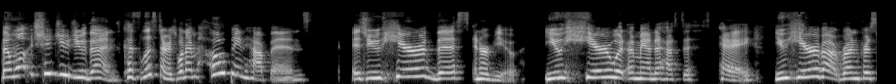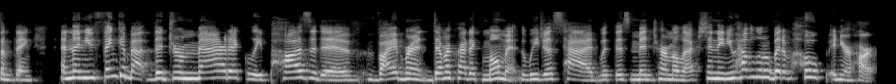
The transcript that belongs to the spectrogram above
then what should you do then? Because listeners, what I'm hoping happens is you hear this interview You hear what Amanda has to say. You hear about Run for Something. And then you think about the dramatically positive, vibrant Democratic moment that we just had with this midterm election. And you have a little bit of hope in your heart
